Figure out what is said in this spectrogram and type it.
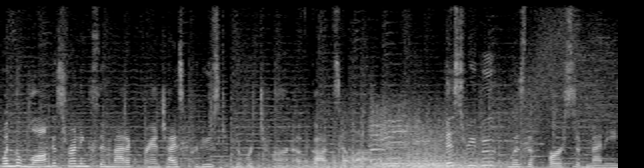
when the longest running cinematic franchise produced The Return of Godzilla. This reboot was the first of many.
